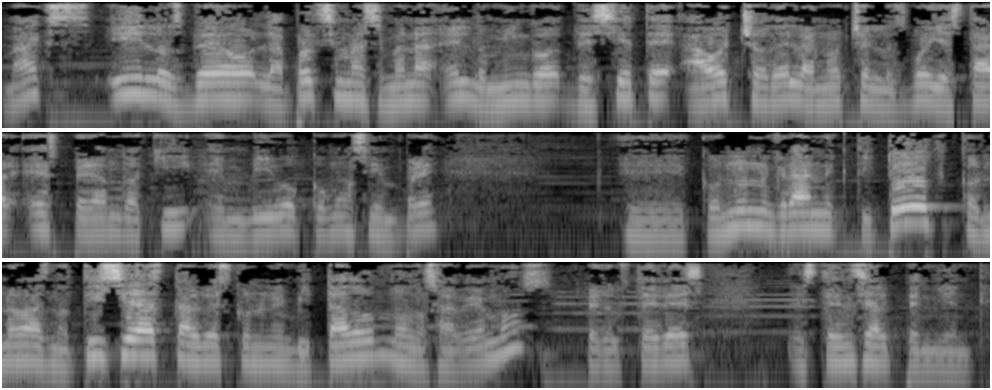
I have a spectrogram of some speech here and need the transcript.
Max y los veo la próxima semana el domingo de 7 a 8 de la noche. Los voy a estar esperando aquí en vivo como siempre eh, con una gran actitud, con nuevas noticias, tal vez con un invitado, no lo sabemos, pero ustedes esténse al pendiente.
